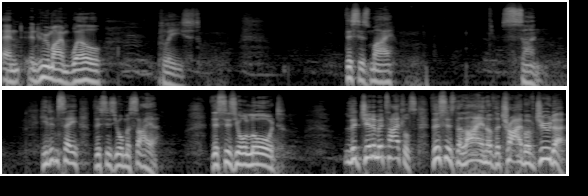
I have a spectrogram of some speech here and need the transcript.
and in whom I'm well pleased. This is my son. He didn't say, This is your Messiah. This is your Lord. Legitimate titles. This is the lion of the tribe of Judah.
